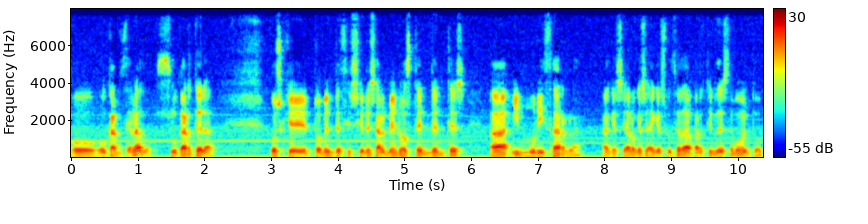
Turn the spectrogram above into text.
o, cancelado su cartera, pues que tomen decisiones al menos tendentes a inmunizarla, a que sea lo que sea que suceda a partir de este momento,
